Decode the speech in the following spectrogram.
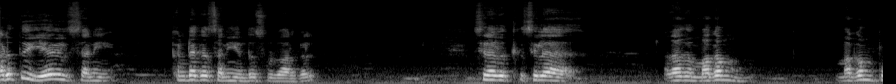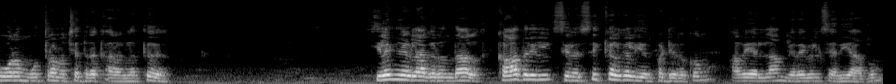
அடுத்து ஏழில் சனி கண்டக சனி என்று சொல்வார்கள். சிலருக்கு சில அதாவது மகம் மகம் பூரம் உத்திர நட்சத்திரக்காரர்களுக்கு இளைஞர்களாக இருந்தால் காதலில் சில சிக்கல்கள் ஏற்பட்டிருக்கும். அவையெல்லாம் விரைவில் சரியாகும்.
